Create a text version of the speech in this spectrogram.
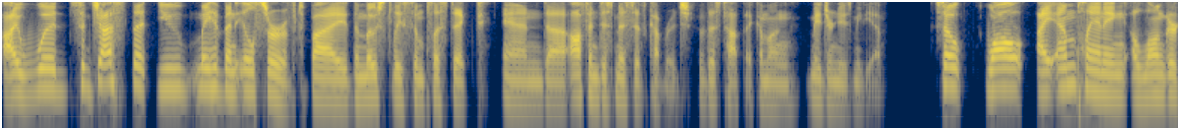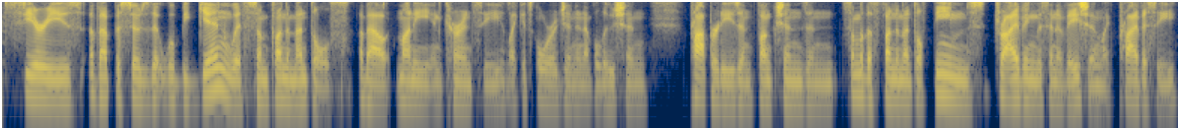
I would suggest that you may have been ill served by the mostly simplistic and uh, often dismissive coverage of this topic among major news media. So, while I am planning a longer series of episodes that will begin with some fundamentals about money and currency, like its origin and evolution, properties and functions, and some of the fundamental themes driving this innovation, like privacy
